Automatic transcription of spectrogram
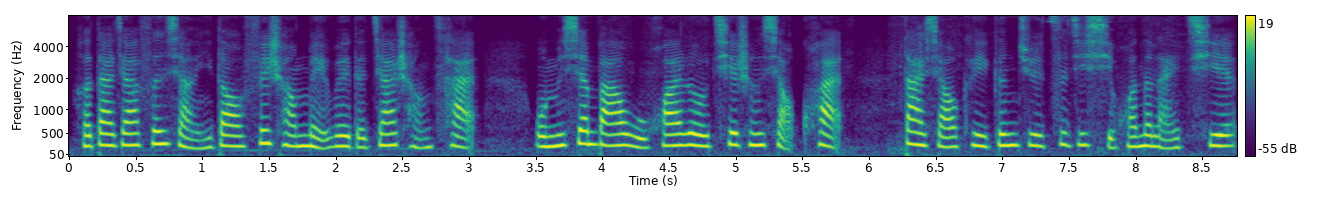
和大家分享一道非常美味的家常菜。我们先把五花肉切成小块，大小可以根据自己喜欢的来切。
